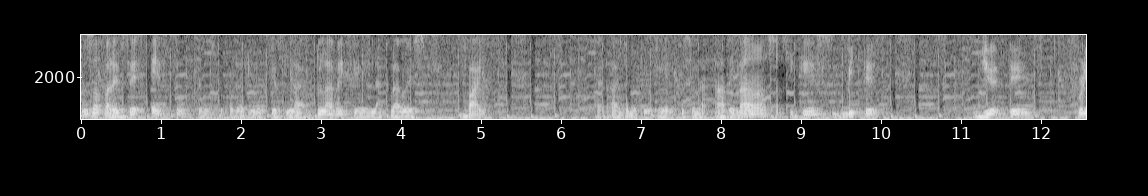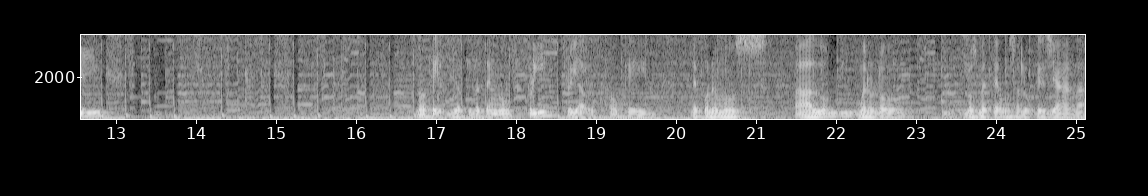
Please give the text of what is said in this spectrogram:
Nos aparece esto. Tenemos que poner lo que es la clave, que la clave es byte Ah, ya me equivoqué, ya le puse una A más, así que es Vite GT Free. Ok, yo aquí lo tengo, Free Trial. Ok, le ponemos a Londi, bueno, lo, los metemos a lo que es ya la,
